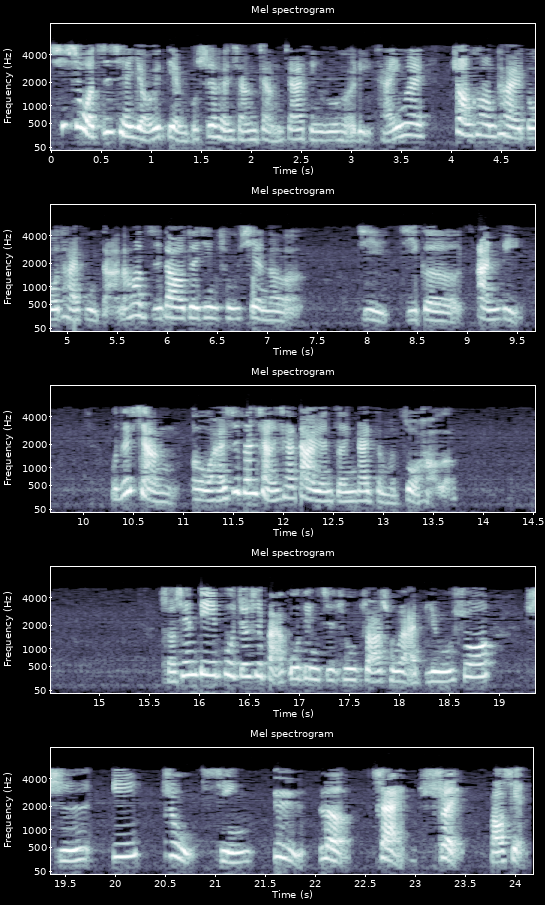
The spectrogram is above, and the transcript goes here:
其实我之前有一点不是很想讲家庭如何理财，因为状况太多太复杂。然后直到最近出现了几几个案例，我在想，呃，我还是分享一下大原则应该怎么做好了。首先第一步就是把固定支出抓出来，比如说。十一住行娱乐债税保险，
